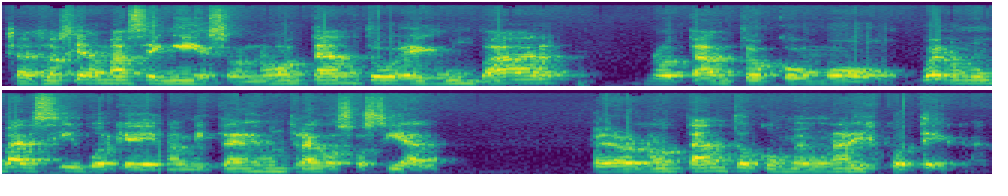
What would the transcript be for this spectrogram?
se asocia más en eso, no tanto en un bar, no tanto como, bueno, en un bar sí, porque Mamita es un trago social, pero no tanto como en una discoteca.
